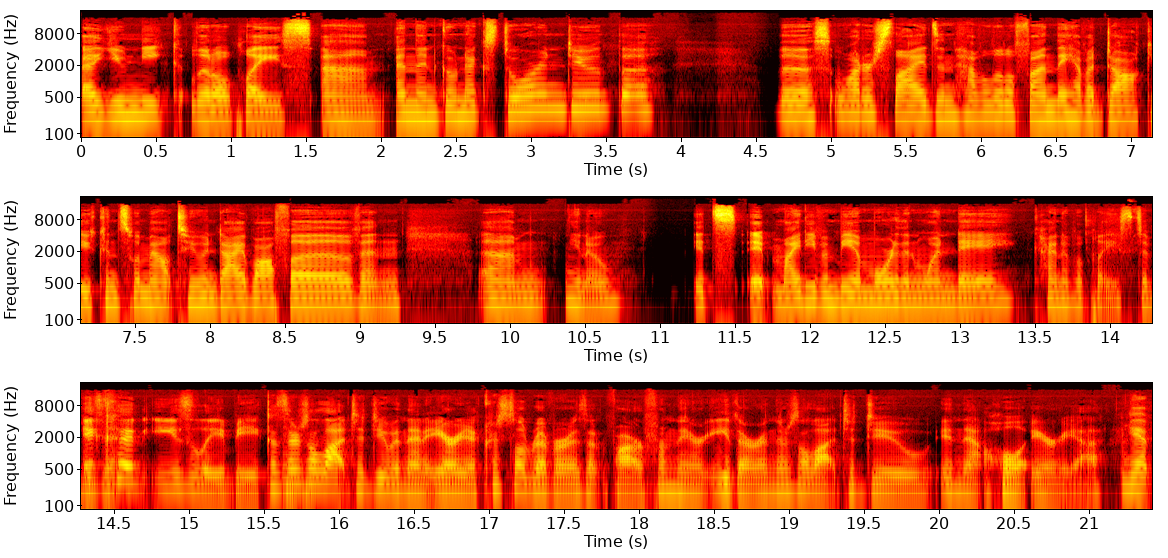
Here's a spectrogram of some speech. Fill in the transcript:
a unique little place. Um, and then go next door and do the the water slides and have a little fun. They have a dock you can swim out to and dive off of, and um, you know, it's it might even be a more than one day kind of a place to visit. It could easily be because there's a Mm-hmm. lot to do in that area. Crystal River isn't far from there either, and there's a lot to do in that whole area. Yep.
